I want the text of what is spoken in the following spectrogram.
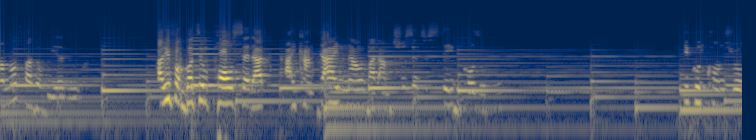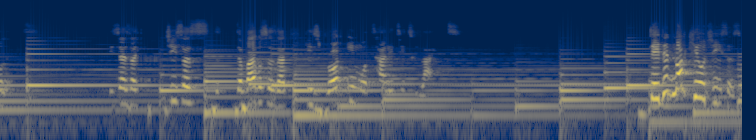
I'm not part of the everyone. Have you forgotten Paul said that I can die now, but I'm choosing to stay because of you? He could control it. He says that Jesus, the Bible says that He's brought immortality to light. They did not kill Jesus. Oh.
